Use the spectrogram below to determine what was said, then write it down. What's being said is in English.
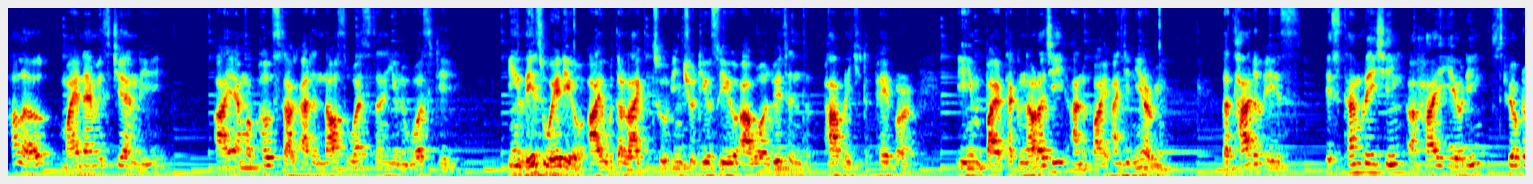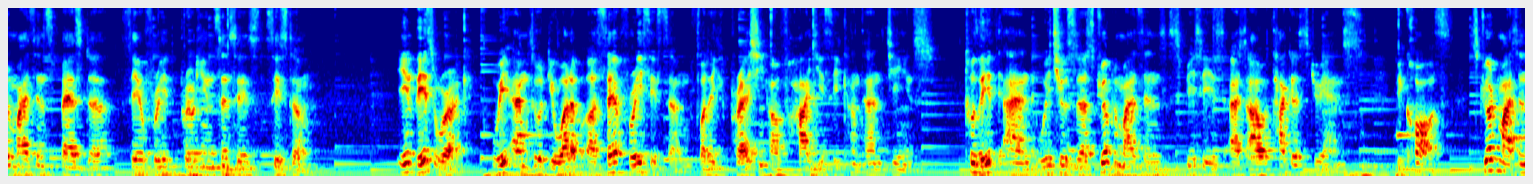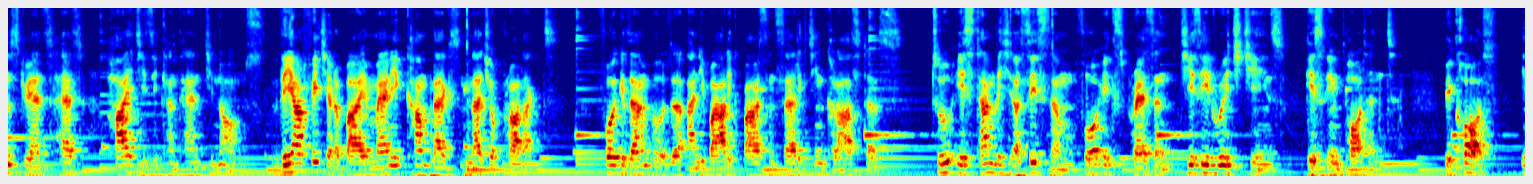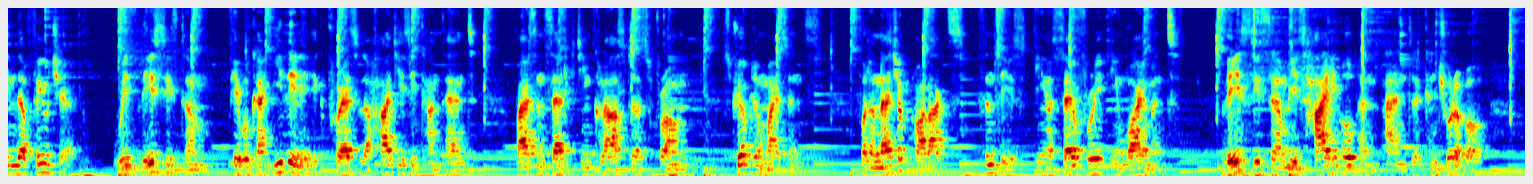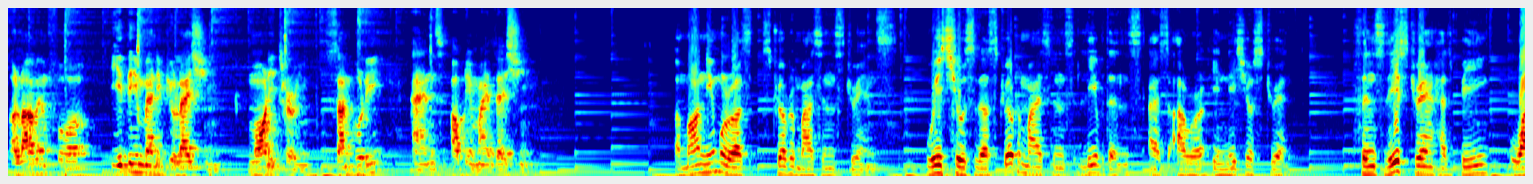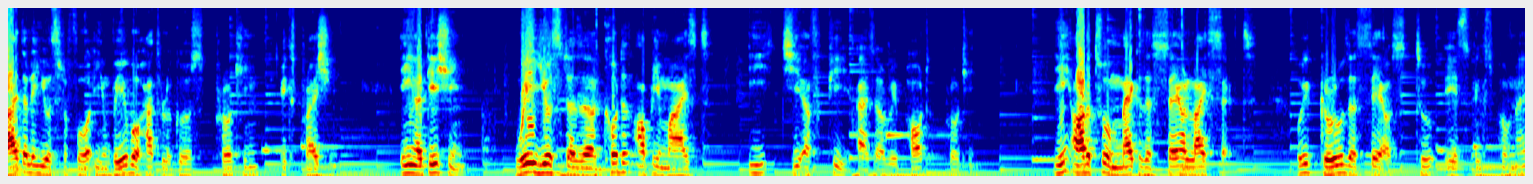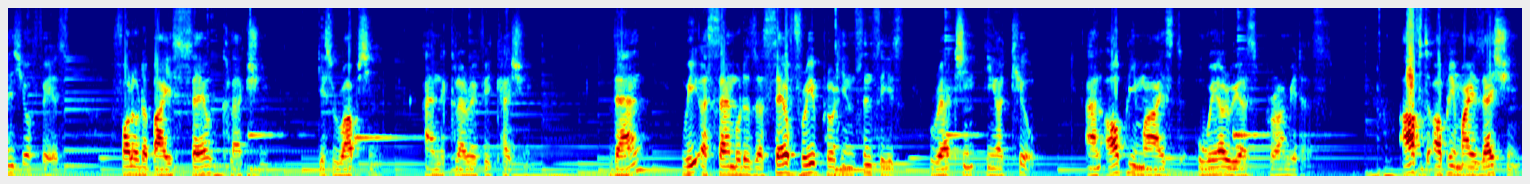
Hello, my name is Jian Li. I am a postdoc at Northwestern University. In this video, I would like to introduce you our recent published paper in biotechnology and bioengineering. The title is Establishing a High-Yielding Streptomycin-Based Cell-Free Protein Synthesis System. In this work, we aim to develop a cell-free system for the expression of high GC content genes. To this end, we choose the streptomycin species as our target strains because streptomycin strains has high GC content genomes. They are featured by many complex natural products, for example, the antibiotic biosynthetic gene clusters. To establish a system for expressing GC-rich genes is important because in the future, with this system, people can easily express the high GC content biosynthetic gene clusters from streptomycins for the natural products synthesis in a cell-free environment. This system is highly open and controllable, allowing for easy manipulation, monitoring, sampling, and optimization. Among numerous streptomycin strains, we choose the streptomycin levedens as our initial strain since this strain has been widely used for in vivo heterologous protein expression. In addition, we used the codon-optimized EGFP as a report protein. In order to make the cell lyset, we grew the cells to its exponential phase, followed by cell collection, disruption, and clarification. Then, we assembled the cell-free protein synthesis reaction in a tube and optimized various parameters. After optimization,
